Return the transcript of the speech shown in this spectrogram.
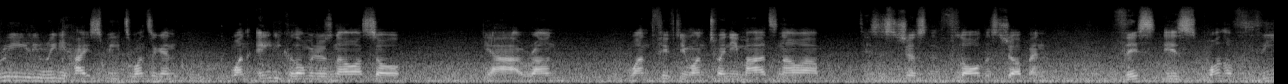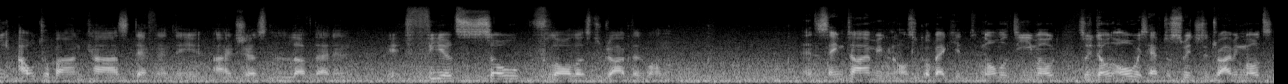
really, really high speeds, once again 180 kilometers an hour, so yeah, around 150, 120 miles an hour. This is just a flawless job, and this is one of the autobahn cars. Definitely, I just love that, and it feels so flawless to drive that one. At the same time, you can also go back here to normal D mode, so you don't always have to switch the driving modes.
